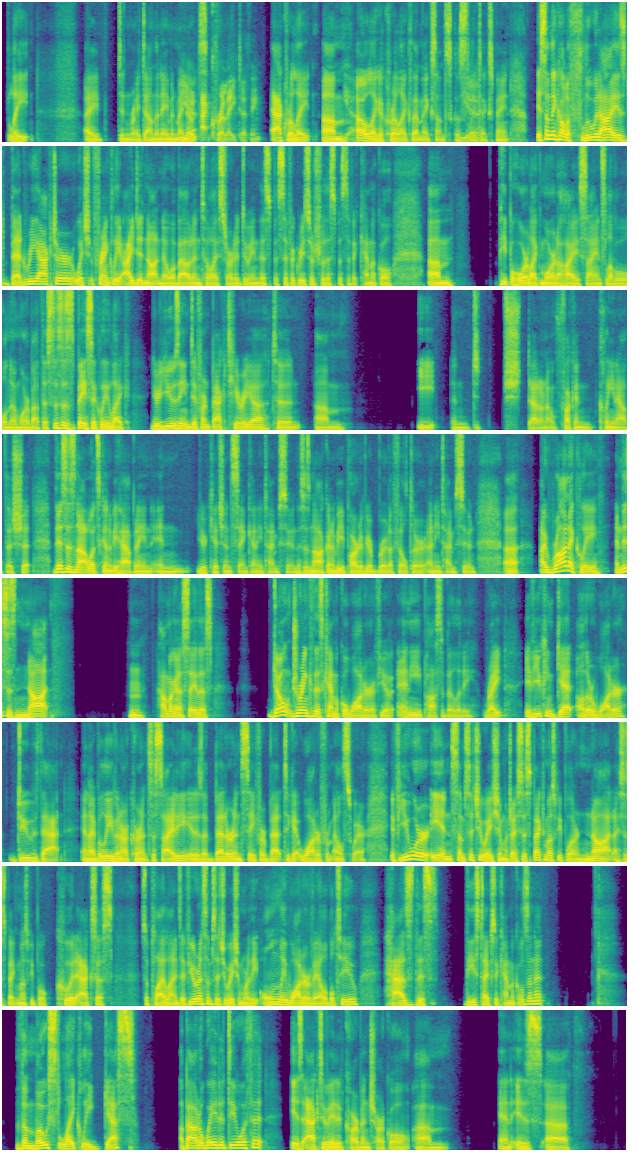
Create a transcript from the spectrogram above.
acrylate, I didn't write down the name in my yeah, notes. Acrylate, I think. Acrylate. Um, yeah. Oh, like acrylic. That makes sense because yeah. latex paint. Is something called a fluidized bed reactor, which frankly I did not know about until I started doing this specific research for this specific chemical. Um, people who are like more at a high science level will know more about this. This is basically like you're using different bacteria to um, eat and I don't know, fucking clean out this shit. This is not what's going to be happening in your kitchen sink anytime soon. This is not going to be part of your Brita filter anytime soon. Uh, ironically, and this is not, hmm, how am I going to say this? Don't drink this chemical water if you have any possibility, right? If you can get other water, do that. And I believe in our current society, it is a better and safer bet to get water from elsewhere. If you were in some situation, which I suspect most people are not, I suspect most people could access supply lines. If you're in some situation where the only water available to you has this these types of chemicals in it, the most likely guess about a way to deal with it is activated carbon charcoal, um, and is uh,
